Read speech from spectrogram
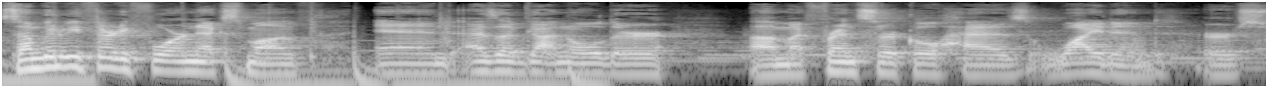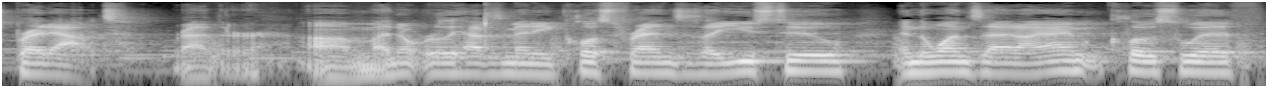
So I'm gonna be 34 next month, and as I've gotten older, uh, my friend circle has widened or spread out rather. Um, I don't really have as many close friends as I used to, and the ones that I am close with,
